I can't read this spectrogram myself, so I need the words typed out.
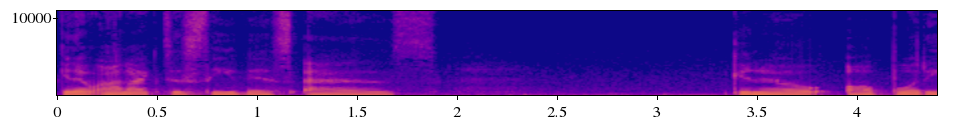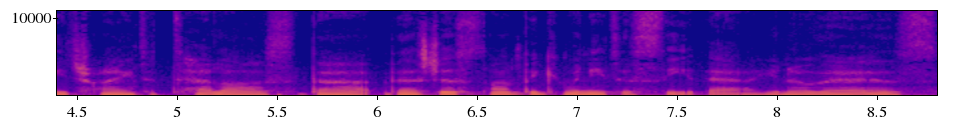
you know, I like to see this as, you know, our body trying to tell us that there's just something we need to see there. You know, there is,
